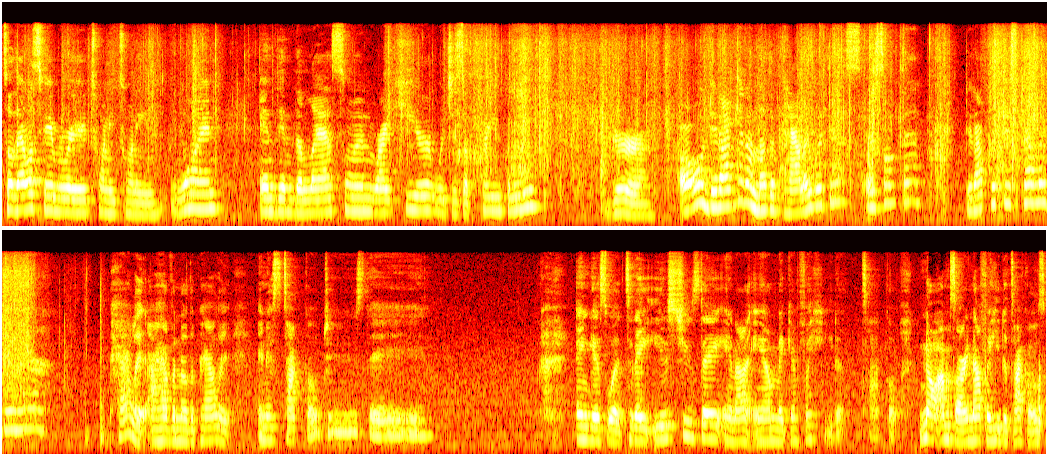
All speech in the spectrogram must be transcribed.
So that was February 2021. And then the last one right here, which is a pretty blue. Girl. Oh, did I get another palette with this or something? Did I put this palette in here? Palette. I have another palette. And it's Taco Tuesday. And guess what? Today is Tuesday and I am making fajita taco. No, I'm sorry, not fajita tacos.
